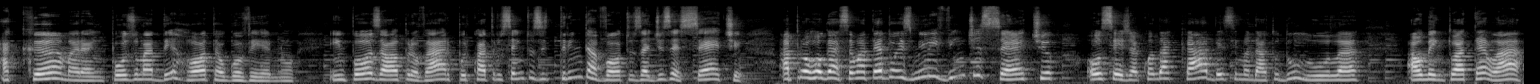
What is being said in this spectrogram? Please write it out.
A Câmara impôs uma derrota ao governo. Impôs ao aprovar por 430 votos a 17 a prorrogação até 2027, ou seja, quando acaba esse mandato do Lula. Aumentou até lá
